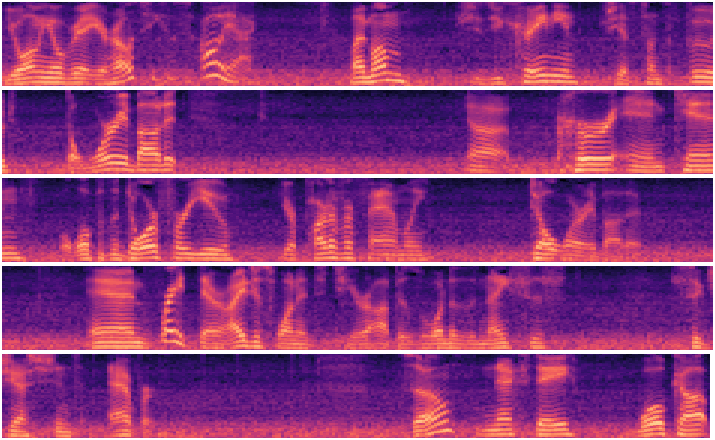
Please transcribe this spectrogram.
you want me over at your house? He goes, Oh, yeah. My mom, she's Ukrainian. She has tons of food. Don't worry about it. Uh, her and Ken will open the door for you. You're part of our family. Don't worry about it. And right there, I just wanted to tear up. It was one of the nicest suggestions ever. So, next day, woke up,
